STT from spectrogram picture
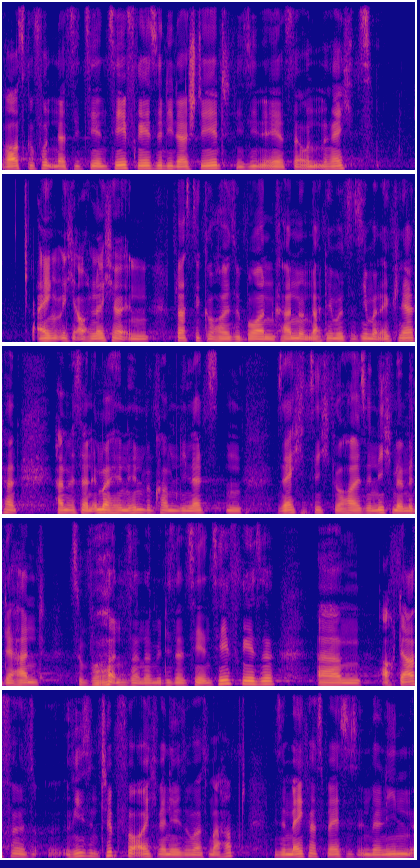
dass die CNC-Fräse, die da steht, die seht ihr jetzt da unten rechts, eigentlich auch Löcher in Plastikgehäuse bohren kann. Und nachdem uns das jemand erklärt hat, haben wir es dann immerhin hinbekommen, die letzten 60 Gehäuse nicht mehr mit der Hand zu bohren, sondern mit dieser CNC-Fräse. Ähm, auch dafür ein Riesentipp für euch, wenn ihr sowas mal habt. Diese Makerspaces in Berlin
